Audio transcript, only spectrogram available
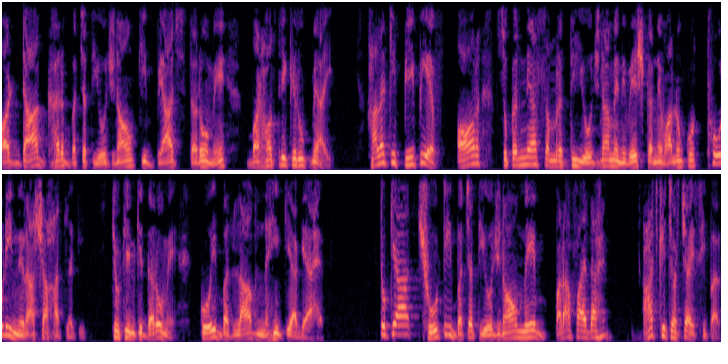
और डाकघर बचत योजनाओं की ब्याज दरों में बढ़ोतरी के रूप में आई। हालाँकि पीपीएफ और सुकन्या समृद्धि योजना में निवेश करने वालों को थोड़ी निराशा हाथ लगी, क्योंकि इनकी दरों में कोई बदलाव नहीं किया गया है। तो क्या छोटी बचत योजनाओं में बड़ा फ़ायदा है? आज की चर्चा इसी पर।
